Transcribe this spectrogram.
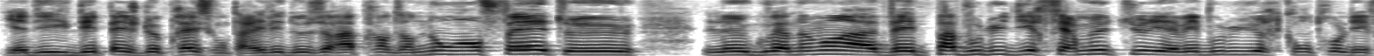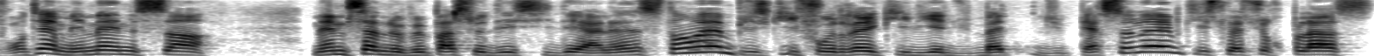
il y a des dépêches de presse qui ont arrivé deux heures après en disant non en fait euh, le gouvernement avait pas voulu dire fermeture, il avait voulu dire contrôle des frontières, mais même ça, même ça ne peut pas se décider à l'instant même, puisqu'il faudrait qu'il y ait du, du personnel qui soit sur place.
